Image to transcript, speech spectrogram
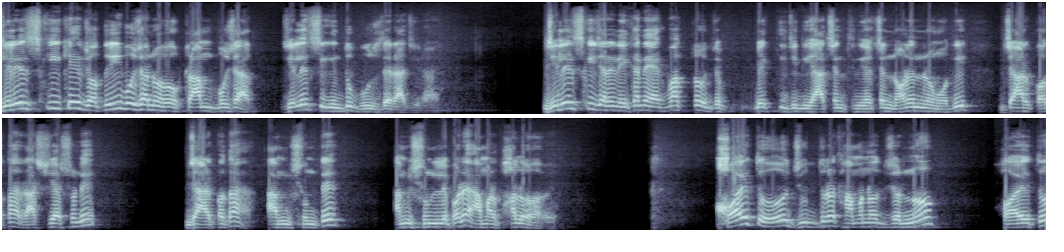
জেলেন্সকিকে যতই বোঝানো হোক, ট্রাম্প বোঝাক, জেলেন্সকি কিন্তু বুঝতে রাজি নয়। জেলেন্সকি জানেন, এখানে একমাত্র যে ব্যক্তি যিনি আছেন, তিনি হচ্ছেন নরেন্দ্র মোদী, যার কথা রাশিয়া শুনে, যার কথা আমি শুনতে, আমি শুনলে পরে আমার ভালো হবে। হয়তো যুদ্ধটা থামানোর জন্য হয়তো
